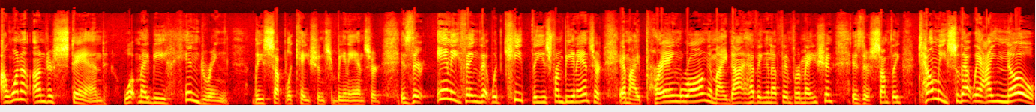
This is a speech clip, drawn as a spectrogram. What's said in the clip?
I want to understand what may be hindering these supplications from being answered. Is there anything that would keep these from being answered? Am I praying wrong? Am I not having enough information? Is there something? Tell me so that way I know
